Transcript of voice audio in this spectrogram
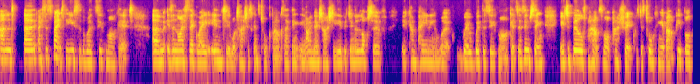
and uh, I suspect the use of the word supermarket um, is a nice segue into what Tash is going to talk about, because I think, you know, I know, Tash, you've been doing a lot of your campaigning and work with the supermarkets. It's interesting you know, to build perhaps what Patrick was just talking about, people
